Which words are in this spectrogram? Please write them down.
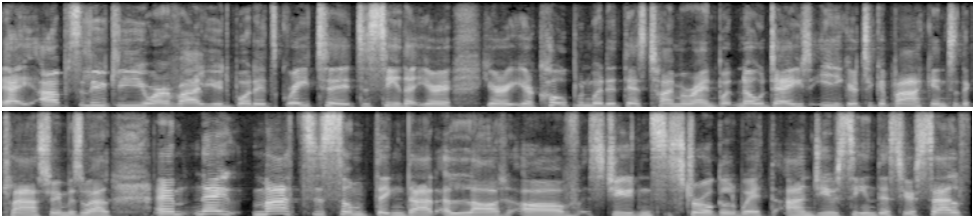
uh, absolutely you are valued. But it's great to, to see that you're you're you're coping with it this time around. But no doubt eager to get back into the classroom as well. Um, now, maths is something that a lot of students struggle with, and you've seen this yourself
